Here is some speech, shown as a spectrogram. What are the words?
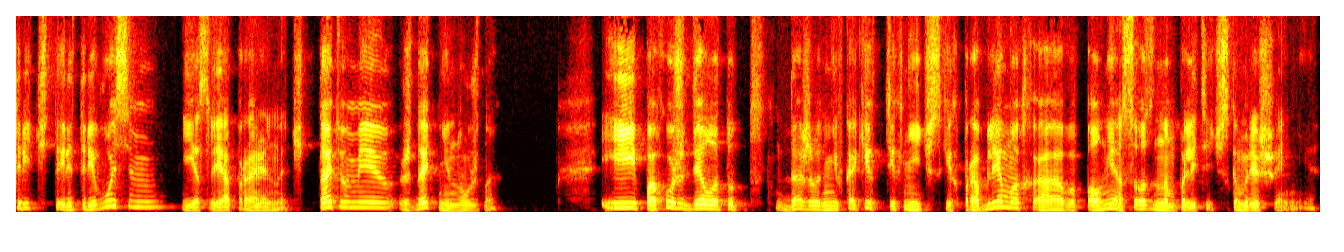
3438, если я правильно читать умею, ждать не нужно. И, похоже, дело тут даже не в каких-то технических проблемах, а во вполне осознанном политическом решении.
